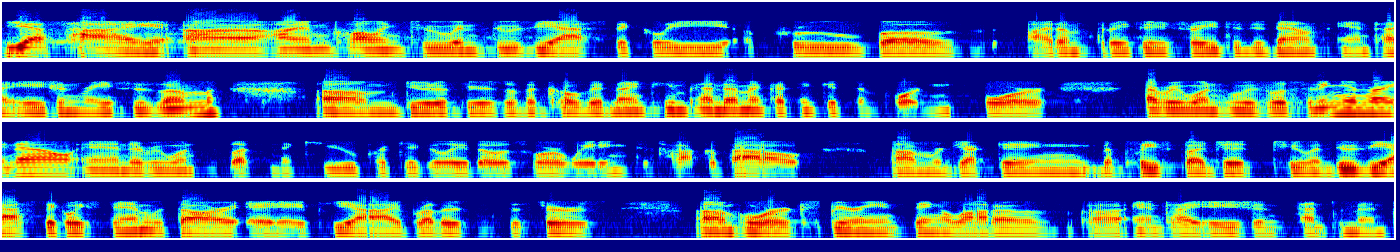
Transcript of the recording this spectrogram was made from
Yes, hi. Uh, I'm calling to enthusiastically approve of item 333 to denounce anti-Asian racism um, due to fears of the COVID-19 pandemic. I think it's important for everyone who is listening in right now and everyone who's left in the queue, particularly those who are waiting to talk about um, rejecting the police budget, to enthusiastically stand with our AAPI brothers and sisters um, who are experiencing a lot of uh, anti-Asian sentiment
